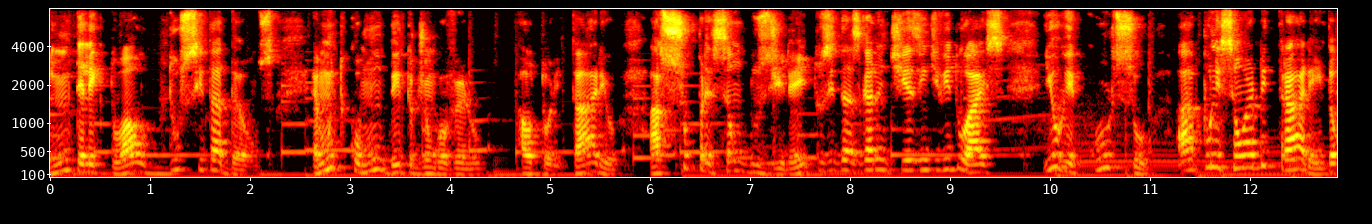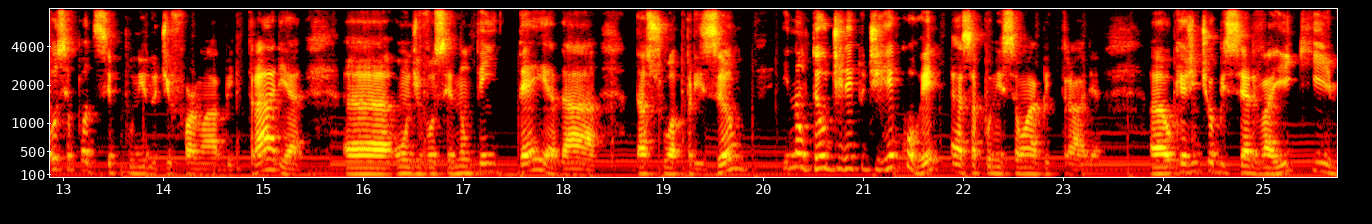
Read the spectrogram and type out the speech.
intelectual dos cidadãos. É muito comum dentro de um governo autoritário a supressão dos direitos e das garantias individuais e o recurso à punição arbitrária. Então você pode ser punido de forma arbitrária, uh, onde você não tem ideia da, da sua prisão e não ter o direito de recorrer a essa punição arbitrária. Uh, o que a gente observa aí que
